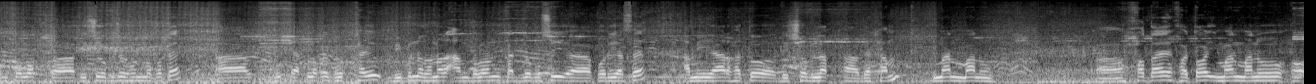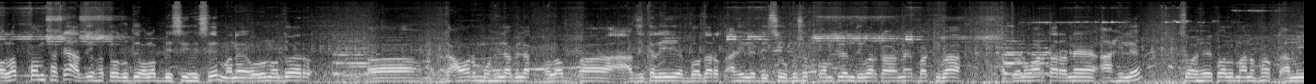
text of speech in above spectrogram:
অঞ্চলত ডি চি অফিচৰ সন্মুখতে একেলগে গোট খাই বিভিন্ন ধৰণৰ আন্দোলন কাৰ্যসূচী কৰি আছে। আমি ইয়াৰ হয়তো দৃশ্যবিলাক দেখাম। ইমান মানুহ সদায় হয়তো ইমান মানুহ অলপ কম থাকে আজি হয়তো যদি অলপ বেছি হৈছে মানে অৰুণোদয়ৰ গাঁৱৰ মহিলাবিলাক অলপ আজিকালি বজাৰত আহিলে ডি চি অফিচত কমপ্লেইন দিবৰ কাৰণে বা কিবা জনোৱাৰ কাৰণে আহিলে। চ' সেইসকল মানুহক আমি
